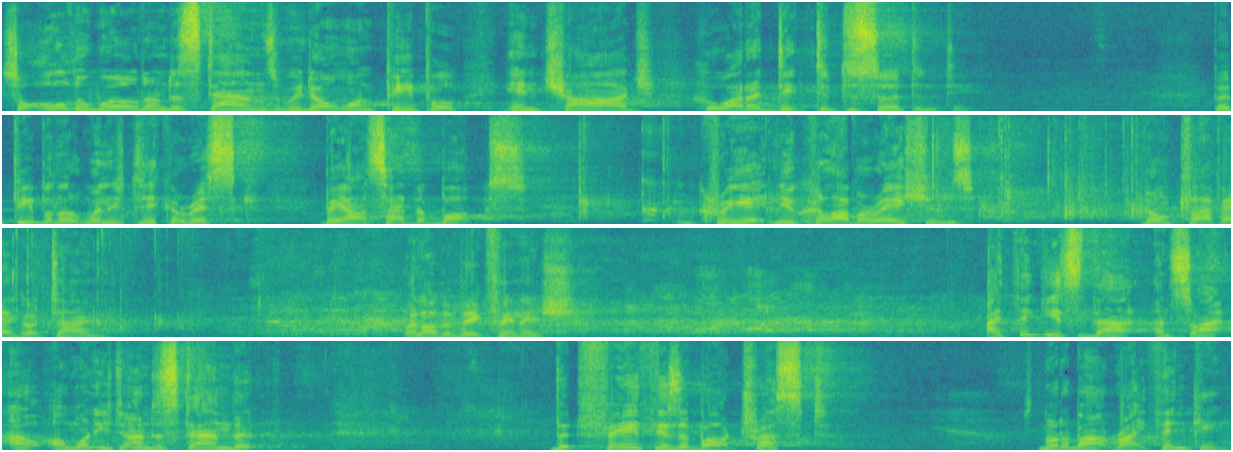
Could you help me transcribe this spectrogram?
So all the world understands we don't want people in charge who are addicted to certainty. But people that are willing to take a risk, be outside the box, create new collaborations. Don't clap, I ain't got time. We'll have a big finish. I think it's that. And so I, I, I want you to understand that, that faith is about trust. It's not about right thinking.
